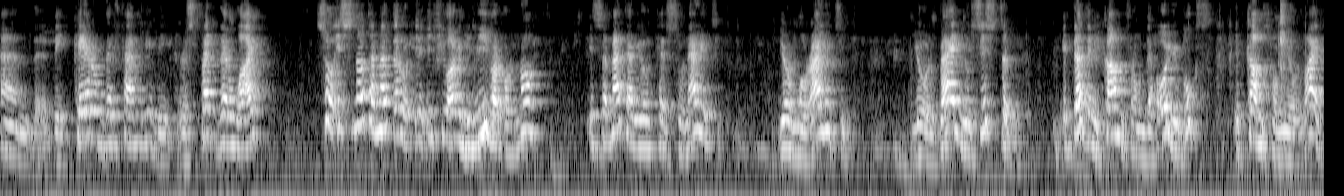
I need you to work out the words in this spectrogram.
and they care of their family, they respect their wife. So it's not a matter if you are a believer or not. It's a matter of your personality, your morality, your value system. It doesn't come from the holy books. It comes from your life,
